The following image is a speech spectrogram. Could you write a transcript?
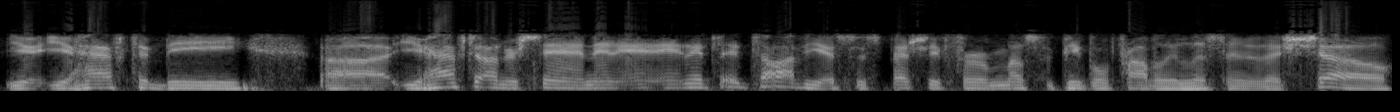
you you have to be, you have to understand, and, and it's it's obvious, especially for most of the people probably listening to this show,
